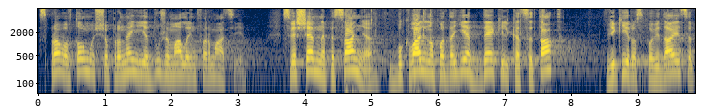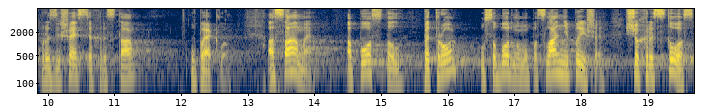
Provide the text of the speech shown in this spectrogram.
Справа в тому, що про неї є дуже мало інформації. Священне Писання буквально подає декілька цитат, в якій розповідається про зішестя Христа у пекло. А саме апостол Петро у соборному посланні пише, що Христос,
